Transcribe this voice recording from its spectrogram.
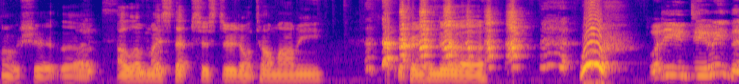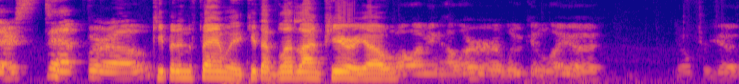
Oh shit! The What? I love my stepsister. Don't tell mommy. It turns into a woo. What are you doing there, step bro? Keep it in the family. Keep that bloodline pure, yo. Well, I mean, hello, Luke and Leia. Don't forget,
